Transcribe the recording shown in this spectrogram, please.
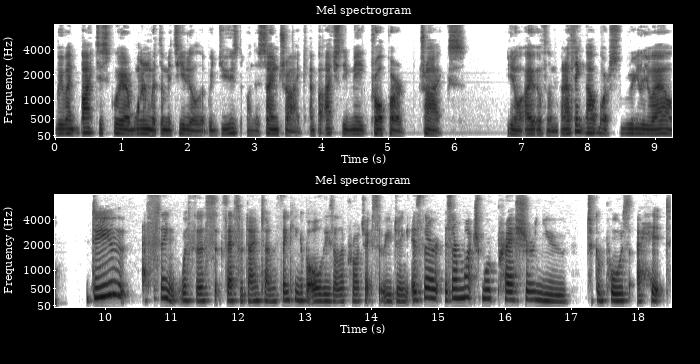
we went back to square one with the material that we'd used on the soundtrack, and but actually made proper tracks, you know, out of them. And I think that works really well. Do you think with the success of Downton, thinking about all these other projects that we're doing, is there is there much more pressure on you to compose a hit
